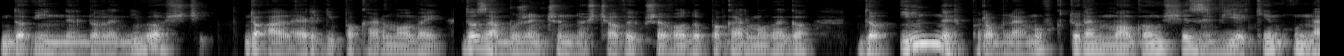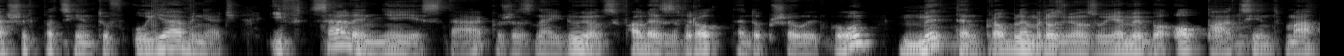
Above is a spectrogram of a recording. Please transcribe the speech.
do innych dolegliwości do alergii pokarmowej, do zaburzeń czynnościowych przewodu pokarmowego, do innych problemów, które mogą się z wiekiem u naszych pacjentów ujawniać. I wcale nie jest tak, że znajdując fale zwrotne do przełyku, my ten problem rozwiązujemy, bo o pacjent ma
